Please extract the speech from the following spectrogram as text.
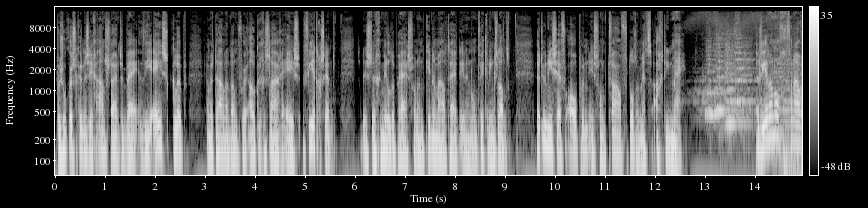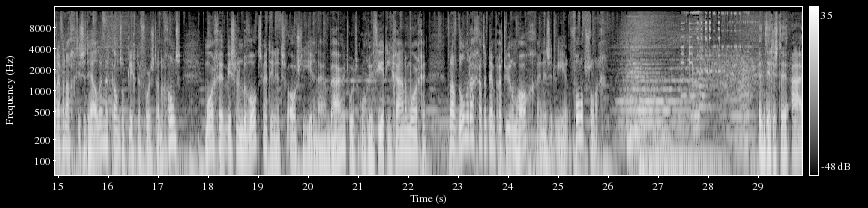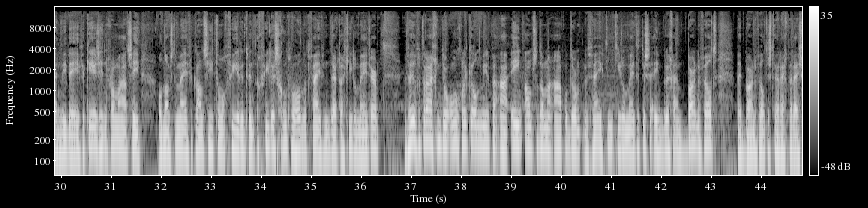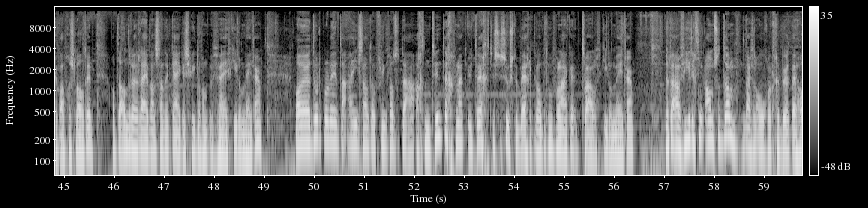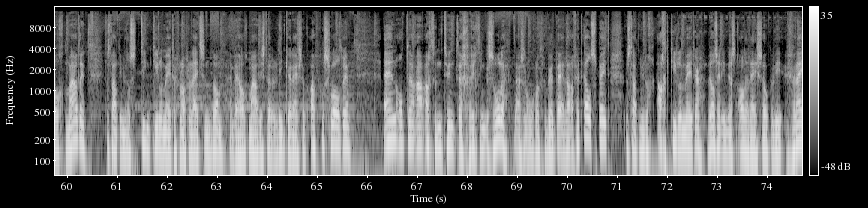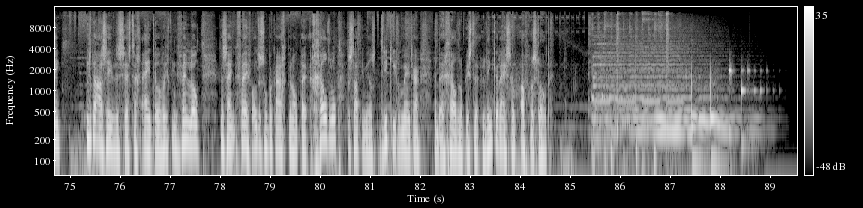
Bezoekers kunnen zich aansluiten bij The Ace Club en betalen dan voor elke geslagen ace 40 cent. Dat is de gemiddelde prijs van een kindermaaltijd in een ontwikkelingsland. Het UNICEF Open is van 12 tot en met 18 mei. Het weer dan nog. Vanavond en vannacht is het helder met kans op lichte vorst aan de grond. Morgen wisselen bewolkt met in het oosten hier en daar een bui. Het wordt ongeveer 14 graden morgen. Vanaf donderdag gaat de temperatuur omhoog en is het weer volop zonnig. En dit is de ANWB Verkeersinformatie. Ondanks de meivakantie toch nog 24 files, goed voor 135 kilometer. Veel vertraging door ongelukken, onder meer op de A1 Amsterdam naar Apeldoorn. 15 kilometer tussen Eembrugge en Barneveld. Bij Barneveld is de rechterreis ook afgesloten. Op de andere rijbaan staat een kijkersfile van 5 kilometer. Eh, door de problemen op de A1 staat het ook flink vast op de A28 vanuit Utrecht... tussen Soesterberg en Knoop het Hoevelaken, 12 kilometer. En op de A4 richting Amsterdam, daar is een ongeluk gebeurd bij Hoogmade. Er staat inmiddels 10 kilometer vanaf Leidsendam. En bij Hoogmade is de linkerreis ook afgesloten. En op de A28 richting Zwolle, daar is een ongeluk gebeurd bij de afwet Elspeet. Er staat nu nog 8 kilometer. Wel zijn inmiddels alle rijstroken weer vrij. En op de A67 Eindhoven richting Venlo. Er zijn vijf auto's op elkaar geknald bij Gelderop. Er staat inmiddels 3 kilometer. En bij Gelderop is de linkerrijstrook afgesloten.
